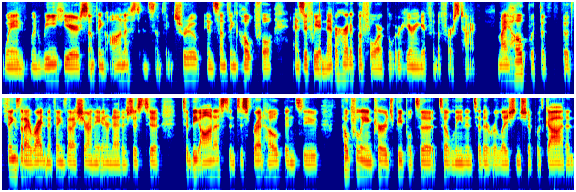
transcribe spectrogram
when when we hear something honest and something true and something hopeful as if we had never heard it before but we are hearing it for the first time. My hope with the, the things that i write and the things that i share on the internet is just to to be honest and to spread hope and to hopefully encourage people to to lean into their relationship with god. And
